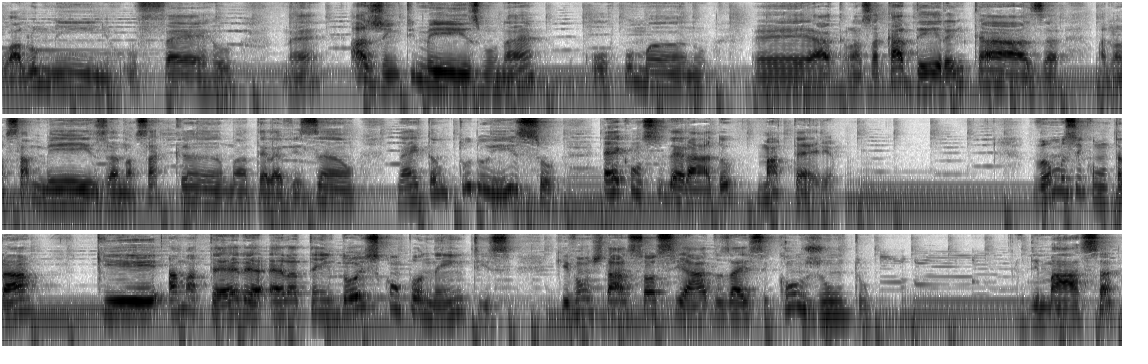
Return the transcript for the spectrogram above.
o alumínio, o ferro, né? A gente mesmo, né? Corpo humano, é, a nossa cadeira em casa, a nossa mesa, a nossa cama, a televisão, né? Então tudo isso é considerado matéria. Vamos encontrar que a matéria ela tem dois componentes que vão estar associados a esse conjunto de massa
